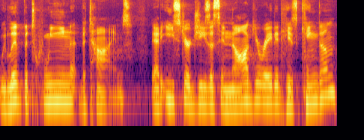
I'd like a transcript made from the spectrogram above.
We live between the times. At Easter, Jesus inaugurated his kingdom.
